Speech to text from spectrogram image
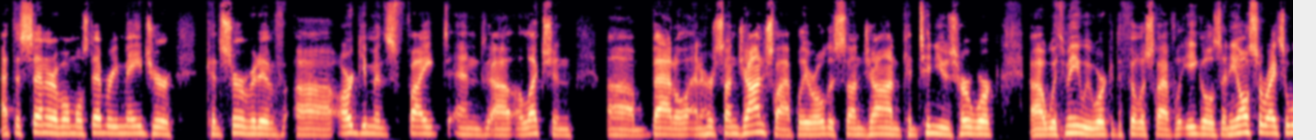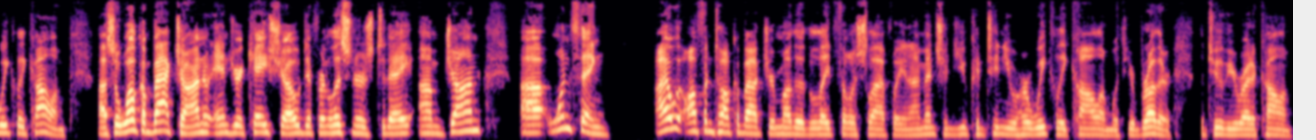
at the center of almost every major conservative uh, arguments, fight, and uh, election uh, battle. And her son John Schlafly, her oldest son John, continues her work uh, with me. We work at the Phyllis Schlafly Eagles, and he also writes a weekly column. So welcome back, John. Andrea Kaye Show. Different listeners today. Um, John, one thing I often talk about your mother, the late Phyllis Schlafly, and I mentioned you continue her weekly column with your brother. The two of you write a column.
